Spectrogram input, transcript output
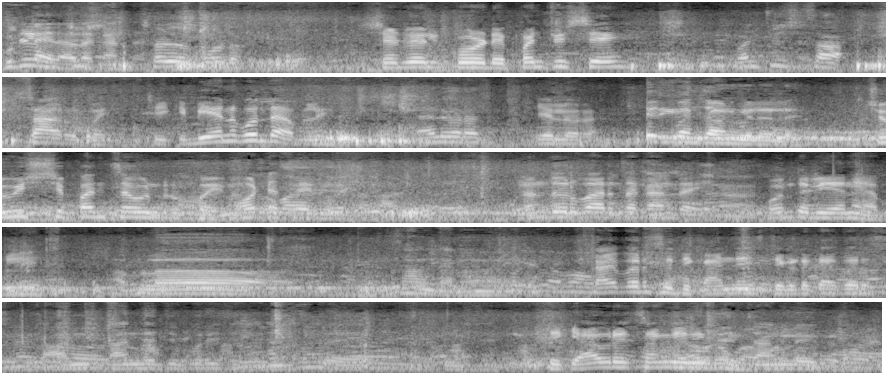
कुठला आहे दादा कांदा? शेड्युल कोरडे पंचवीसशे? पंचवीस सहा. सहा रुपये. ठीक आहे. बियाणं कोणतं आहे आपले? ॲलोवेरा येलोरा पंचावन्न गेलेलं? आहे चोवीसशे पंचावन्न रुपये. मोठ्या साईज नंदुरबारचा कांदा आहे. कोणतं बियाणं आहे आपले? आपलं सांगता ना काय परिस्थिती? कांद्याची तिकडे काय परिस्थिती? कांद्याची परिस्थिती मस्त आहे. ठीक आहे. ॲव्हरेज चांगली निघते चांगलं आहे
